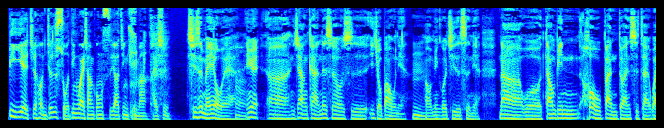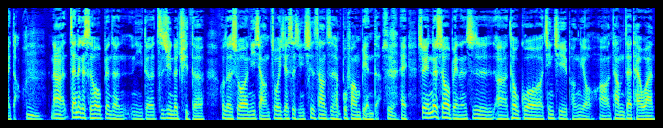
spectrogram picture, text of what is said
毕业之后，你就是锁定外商公司要进去吗？还是？其实没有诶，因为呃，你想想看，那时候是一九八五年，嗯，好，民国七十四年，那我当兵后半段是在外岛，嗯。那在那个时候，变成你的资讯的取得，或者说你想做一些事情，事实上是很不方便的。是，哎，所以那时候本人是呃，透过亲戚朋友啊，他们在台湾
